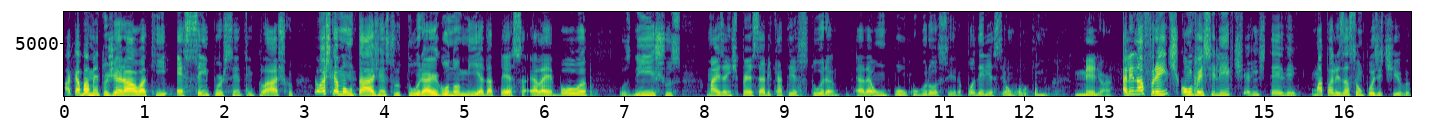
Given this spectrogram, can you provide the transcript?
Acabamento geral aqui é 100% em plástico. Eu acho que a montagem, a estrutura, a ergonomia da peça, ela é boa. Os nichos, mas a gente percebe que a textura ela é um pouco grosseira. Poderia ser um pouquinho melhor. Ali na frente, com o facelift, a gente teve uma atualização positiva.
